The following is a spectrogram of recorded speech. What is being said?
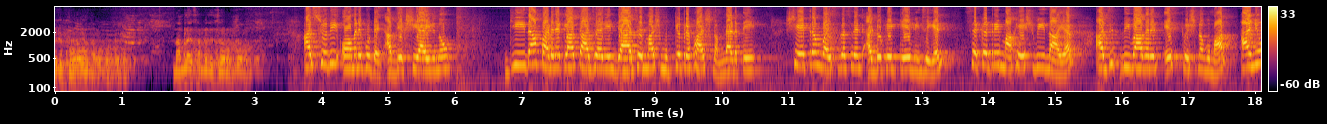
ഒരു കുറവും നമുക്കുണ്ട്. നമ്മളെ സംബന്ധിച്ചിടത്തോളം. അശ്വതി ഓമനക്കുട്ടൻ അധ്യക്ഷയായിരുന്നു. ഗീത പഠന ക്ലാസ് ആചാര്യൻ രാജൻ മാഷ് മുഖ്യപ്രഭാഷണം നടത്തി. ക്ഷേത്രം vice president advocate K Vijayan secretary Mahesh V Nair Ajith Divakaran S Krishnakumar Anu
